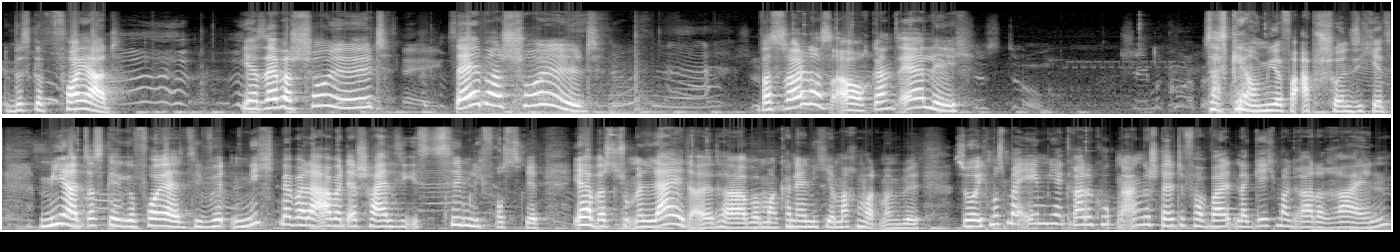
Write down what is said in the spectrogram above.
Du bist gefeuert. Ja, selber schuld. Selber schuld. Was soll das auch? Ganz ehrlich. Saskia und Mia verabscheuen sich jetzt. Mia hat Saskia gefeuert. Sie wird nicht mehr bei der Arbeit erscheinen. Sie ist ziemlich frustriert. Ja, aber es tut mir leid, Alter. Aber man kann ja nicht hier machen, was man will. So, ich muss mal eben hier gerade gucken. Angestellte verwalten. Da gehe ich mal gerade rein.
